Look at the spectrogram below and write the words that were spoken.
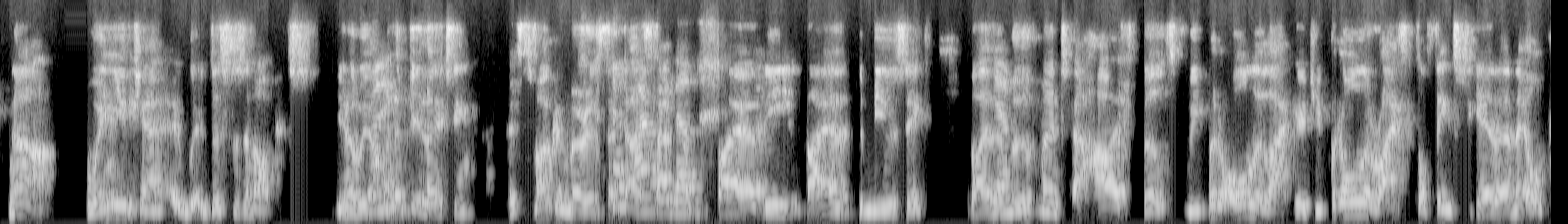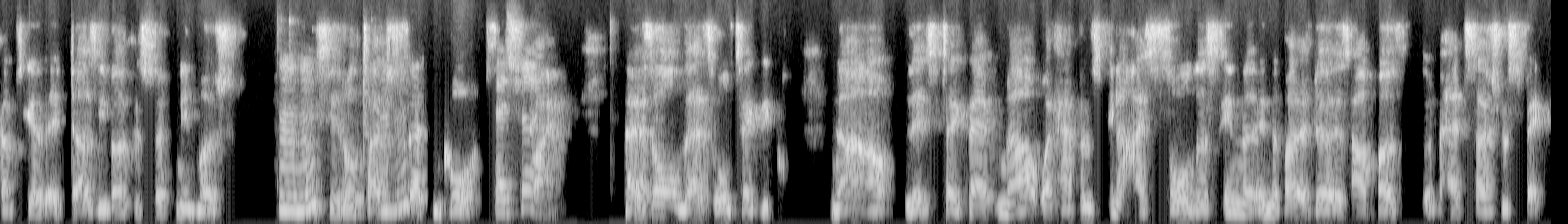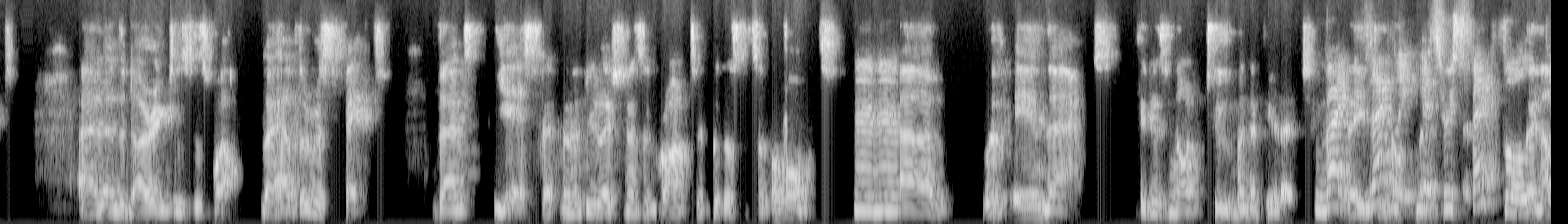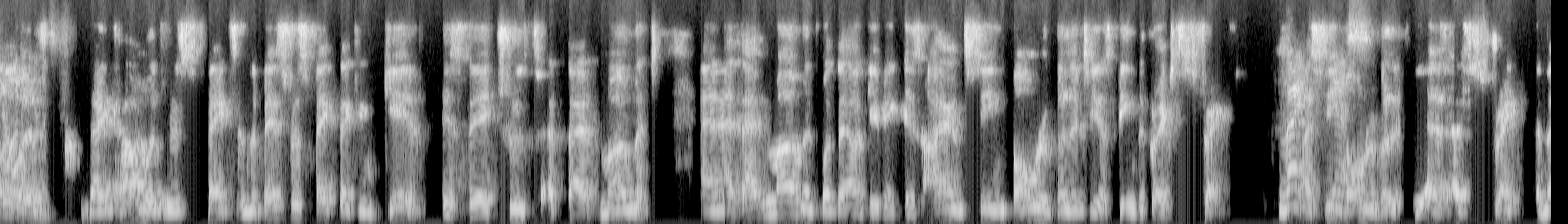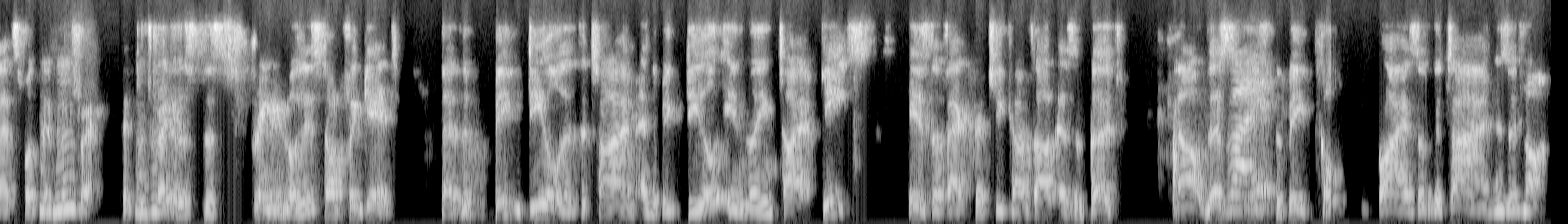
Now, when you can, this is an obvious. You know, we are right. manipulating. It's smoke and mirrors that does happen via the via the music, by the yeah. movement, uh, how it's built. We put all the like, if you put all the right little things together and they all come together, it does evoke a certain emotion. Mm-hmm. You see, it'll touch mm-hmm. certain chords. It should. Fine. That's all. That's all technical. Now let's take that. Now what happens? You know, I saw this in the in the deux is how both of them had such respect, and and the directors as well. They have the respect that yes, that manipulation is granted because it's a performance. Mm-hmm. Um, within that, it is not to manipulate. Right, they exactly. It's respectful. So in other words, they come with respect, and the best respect they can give is their truth at that moment. And at that moment, what they are giving is I am seeing vulnerability as being the greatest strength. Right. I see yes. vulnerability as, as strength, and that's what they're mm-hmm. portraying. They portray mm-hmm. this, this strength. Let's not forget that the big deal at the time and the big deal in the entire piece is the fact that she comes out as a virgin. Now, this right. is the big golden prize of the time, is it not?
